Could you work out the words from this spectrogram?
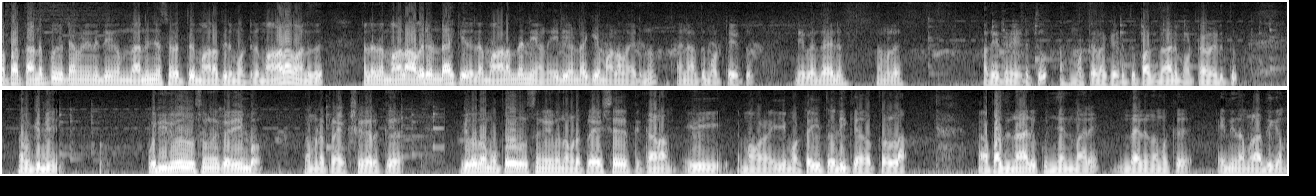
അപ്പോൾ ആ തണുപ്പ് കിട്ടാൻ വേണ്ടി ഇദ്ദേഹം നനഞ്ഞ സ്ഥലത്ത് മാളത്തിൽ മുട്ട മാളമാണിത്. അല്ലാതെ മാള അവരുണ്ടാക്കിയതല്ല മാളം തന്നെയാണ്. എലി ഉണ്ടാക്കിയ മാളമായിരുന്നു. അതിനകത്ത് മുട്ടയിട്ടു. ഇനിയിപ്പോൾ എന്തായാലും നമ്മൾ അദ്ദേഹത്തിന് എടുത്തു. മുട്ടകളൊക്കെ എടുത്തു. പതിനാല് മുട്ടകളെടുത്തു. നമുക്കിനി ഒരു ഇരുപത് ദിവസങ്ങൾ കഴിയുമ്പോൾ നമ്മുടെ പ്രേക്ഷകർക്ക് ഇരുപതോ മുപ്പതോ ദിവസം കഴിയുമ്പോൾ നമ്മുടെ പ്രേക്ഷകർക്ക് കാണാം. ഈ ഈ മുട്ട ഈ തൊലിക്കകത്തുള്ള പതിനാല് കുഞ്ഞന്മാരെ. എന്തായാലും നമുക്ക് ഇനി നമ്മളധികം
